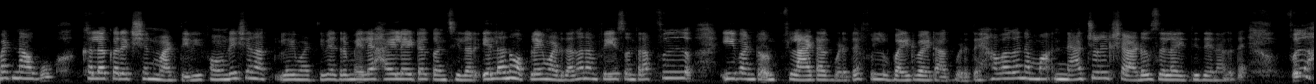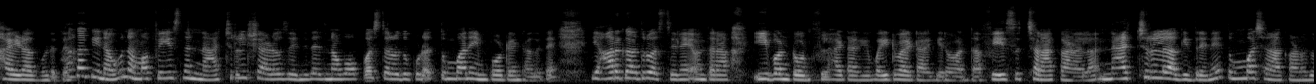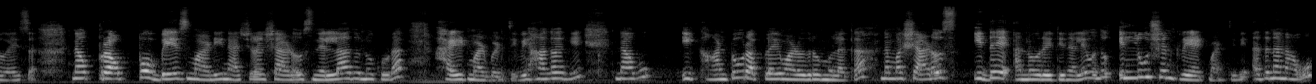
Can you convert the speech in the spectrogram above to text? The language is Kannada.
ಬಟ್ ನಾವು ಕಲರ್ ಕರೆಕ್ಷನ್ ಮಾಡ್ತೀವಿ ಫೌಂಡೇಶನ್ ಅಪ್ಲೈ ಮಾಡ್ತೀವಿ, ಅದರ ಮೇಲೆ ಹೈಲೈಟರ್ ಕನ್ಸೀಲರ್ ಎಲ್ಲನೂ ಅಪ್ಲೈ ಮಾಡಿದಾಗ ನಮ್ಮ ಫೇಸ್ ಒಂಥರ ಫುಲ್ ಈವನ್ ಟೋನ್ ಫ್ಲ್ಯಾಟ್ ಆಗಿಬಿಡುತ್ತೆ ಫುಲ್ ವೈಟ್ ವೈಟ್ ಆಗಿಬಿಡುತ್ತೆ. ಆವಾಗ ನಮ್ಮ ನ್ಯಾಚುರಲ್ ಶ್ಯಾಡೋಸ್ ಎಲ್ಲ ಇದ್ದಿದ್ದೇನಾಗುತ್ತೆ ಫುಲ್ ಹೈಡ್ ಆಗಿಬಿಡುತ್ತೆ. ಹಾಗಾಗಿ ನಾವು ನಮ್ಮ ಫೇಸ್ನ ನ್ಯಾಚುರಲ್ ಶ್ಯಾಡೋಸ್ ಏನಿದೆ, ಅದನ್ನ ವಾಪಸ್ ತರೋದು ಕೂಡ ತುಂಬಾ ಇಂಪಾರ್ಟೆಂಟ್ ಆಗುತ್ತೆ. ಯಾರಿಗಾದರೂ ಅಷ್ಟೇ ಒಂಥರ ಈವನ್ ಟೋನ್ ಫ್ಲ್ಯಾಟ್ ಆಗಿ ವೈಟ್ ವೈಟ್ ಆಗಿರೋ ಫೇಸ್ ಚೆನ್ನಾಗಿ ಕಾಣಲ್ಲ. ನ್ಯಾಚುರಲ್ ಆಗಿದ್ರೇ ತುಂಬ ಚೆನ್ನಾಗಿ ಕಾಣೋದು ವಯಸ್ ನಾವು ಪ್ರಾಪರ್ ಬೇಸ್ ಮಾಡಿ ನ್ಯಾಚುರಲ್ ಶ್ಯಾಡೋಸ್ನೆಲ್ಲದನ್ನು ಕೂಡ ಹೈಡ್ ಮಾಡಿಬಿಡ್ತೀವಿ. ಹಾಗಾಗಿ ನಾವು ಈ ಕಾಂಟೂರ್ ಅಪ್ಲೈ ಮಾಡೋದ್ರ ಮೂಲಕ ನಮ್ಮ ಶ್ಯಾಡೋಸ್ ಇದೆ ಅನ್ನೋ ರೀತಿನಲ್ಲಿ ಒಂದು ಇಲ್ಯೂಷನ್ ಕ್ರಿಯೇಟ್ ಮಾಡ್ತೀವಿ. ಅದನ್ನು ನಾವು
